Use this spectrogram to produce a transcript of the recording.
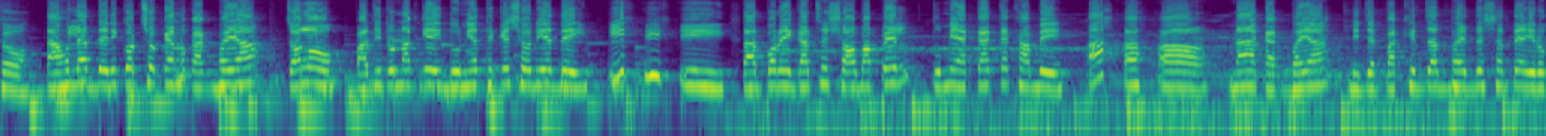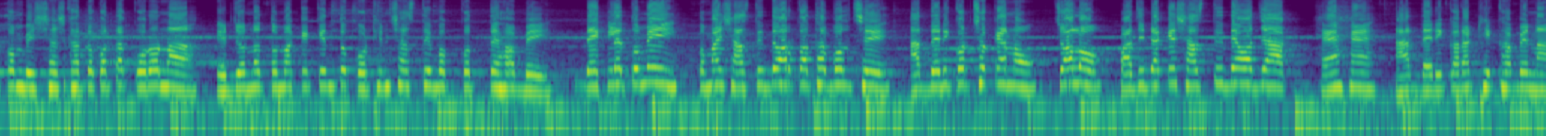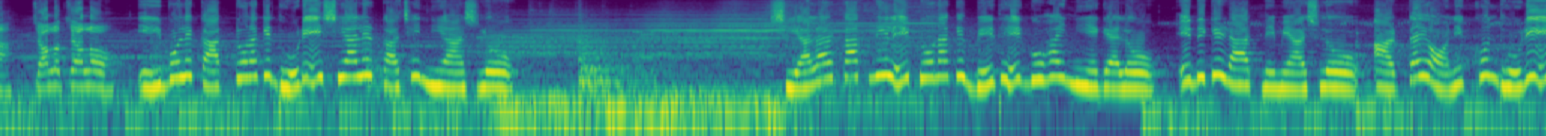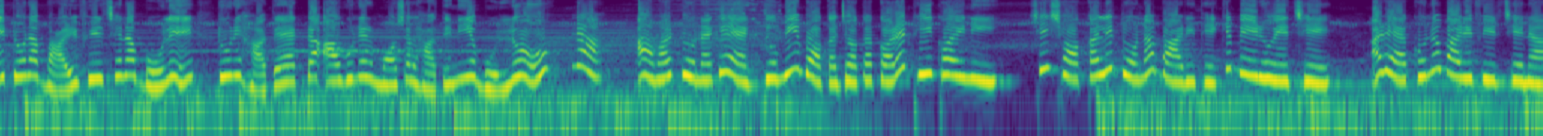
তাহলে আর দেরি করছ কেন কাক ভাইয়া? চলো পাজিটোনাকে এই দুনিয়া থেকে সরিয়ে দেই। ইহ, ইহ, ইহ। তারপরে গাছের সব আপেল তুমি একা একা খাবে। আহ আহ। না কাক ভাইয়া নিজের পাখির জাত ভাইদের সাথে এরকম বিশ্বাসঘাতকতা করো না। এর জন্য তোমাকে কিন্তু কঠিন শাস্তি ভোগ করতে হবে। দেখলে তুমি তোমায় শাস্তি দেওয়ার কথা বলছে। আর দেরি করছ কেন? চলো পাজিটাকে শাস্তি দেওয়া যাক। হ্যাঁ হ্যাঁ আর দেরি করা ঠিক হবে না। চলো চলো। এই বলে কাকটা ওনাকে ধরে শিয়ালের কাছে নিয়ে আসলো। শিয়াল আর কাক মিলে টোনাকে বেঁধে গুহায় নিয়ে গেল। এদিকে রাত নেমে আসলো। আর তাই অনেকক্ষণ ধরে টোনা বাড়ি ফিরছে না বলে টুনি হাতে একটা আগুনের মশাল হাতে নিয়ে বলল না আমার টোনাকে একদমই বকাঝকা করা ঠিক হয়নি। সে সকালে টোনা বাড়ি থেকে বের হয়েছে। আর এখনও বাড়ি ফিরছে না।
